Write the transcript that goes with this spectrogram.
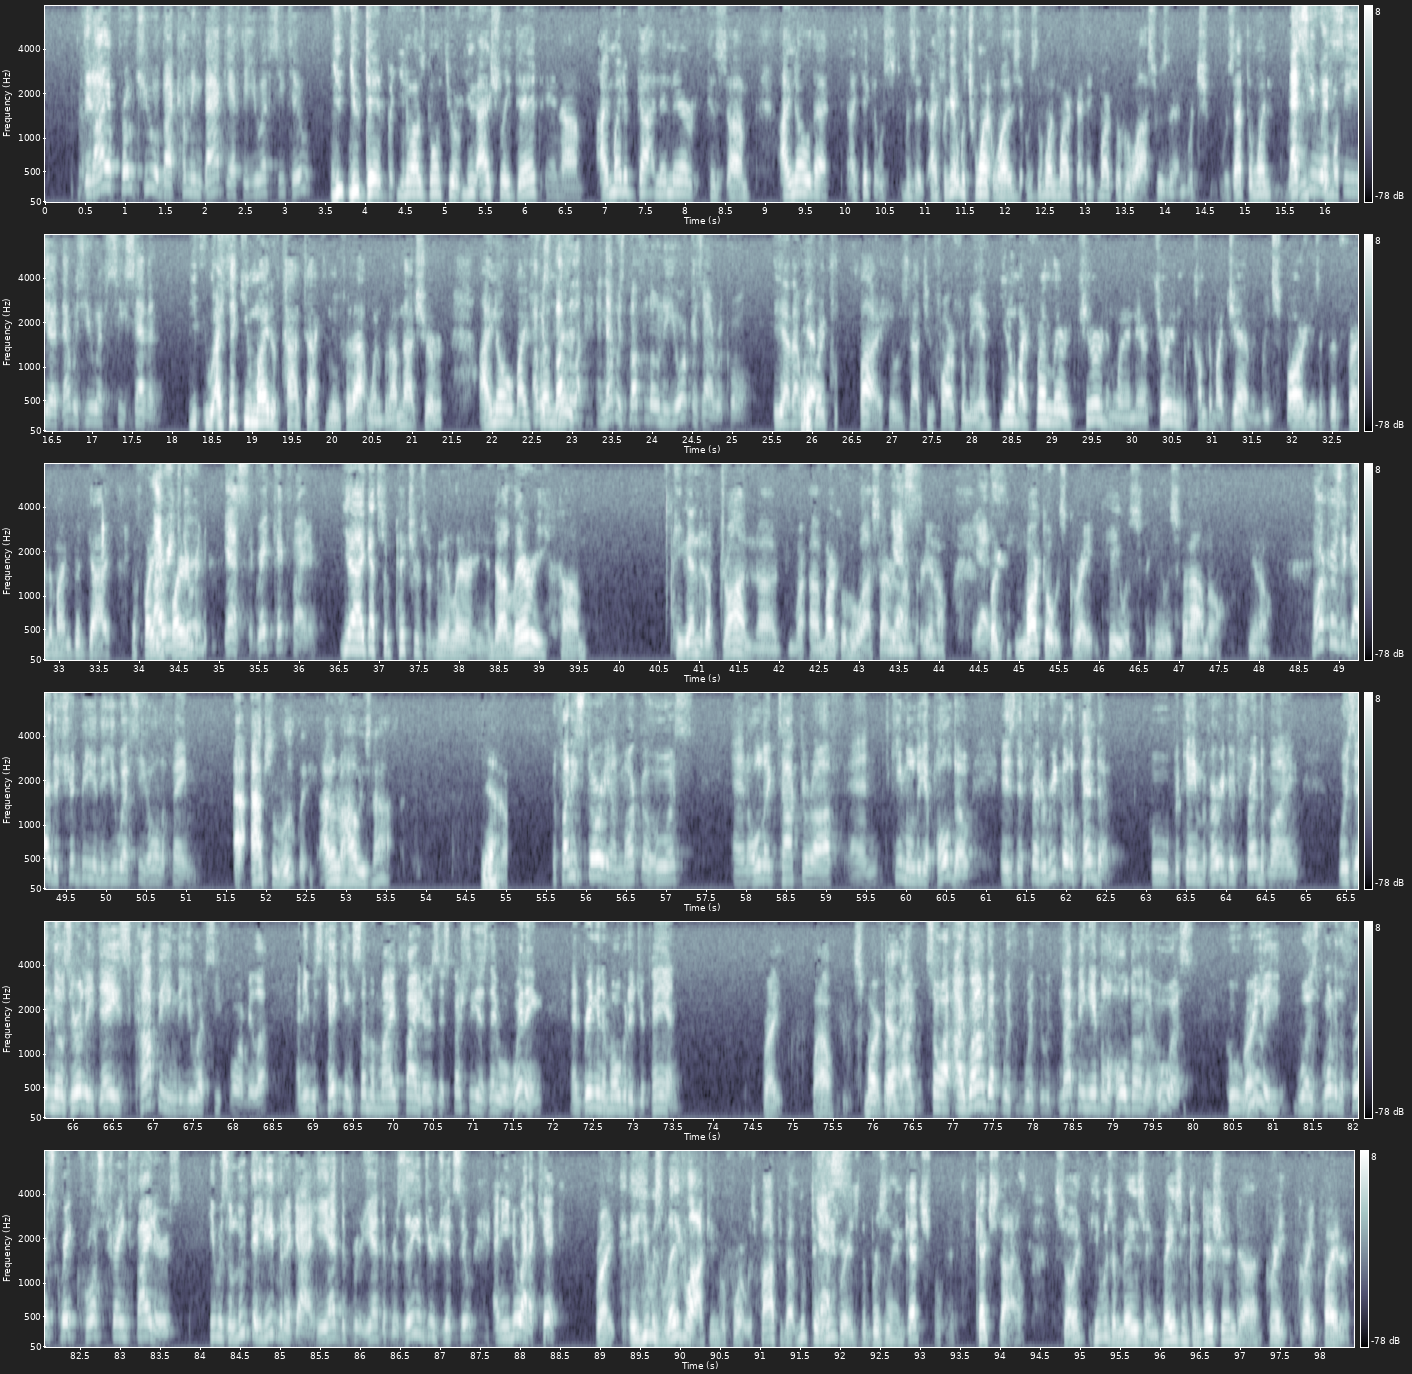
did I approach you about coming back after UFC 2? You you did, but you know I was going through. You actually did, and um, I might have gotten in there because um, I know that I think it was was it I forget which one it was. It was the one Mark I think Marco Ruas was in. Which was that the one? That's UFC. Uh, that was UFC 7. You, I think you might have contacted me for that one, but I'm not sure. I know my friend. That was. Buffalo, Larry- and that was Buffalo, New York, as I recall. yeah, that was Yeah. right close by. It was not too far from me. And you know, my friend Larry Cureton went in there. Cureton would come to my gym and we'd spar. He's a good friend of mine, good guy, the fighting Larry fireman. Cureton, yes, a great kick fighter. Yeah, I got some pictures with me and Larry, and uh, Larry, um, he ended up drawing uh, Mar- uh, Marco Ruas. I Yes. remember, you know, Yes. but Marco was great. He was he was phenomenal. You know, Marco's a guy that should be in the UFC Hall of Fame. a- absolutely. I don't know how he's not. Yeah. The funny story on Marco Ruas and Oleg Taktarov and Kimo Leopoldo is that Federico Lapenda, who became a very good friend of mine, was in those early days copying the UFC formula, and he was taking some of my fighters, especially as they were winning, and bringing them over to Japan. Right? Wow, smart So guy. I, so I wound up with, with, with not being able to hold on to Ruas, who Right. really was one of the first great cross-trained fighters. He was a luta livre guy. He had the he had the Brazilian jiu-jitsu, and he knew how to kick. Right. He was leg locking before it was popular. That lutte yes. libre is the Brazilian catch catch style. So it, he was amazing, amazing conditioned, uh, great, great fighter.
